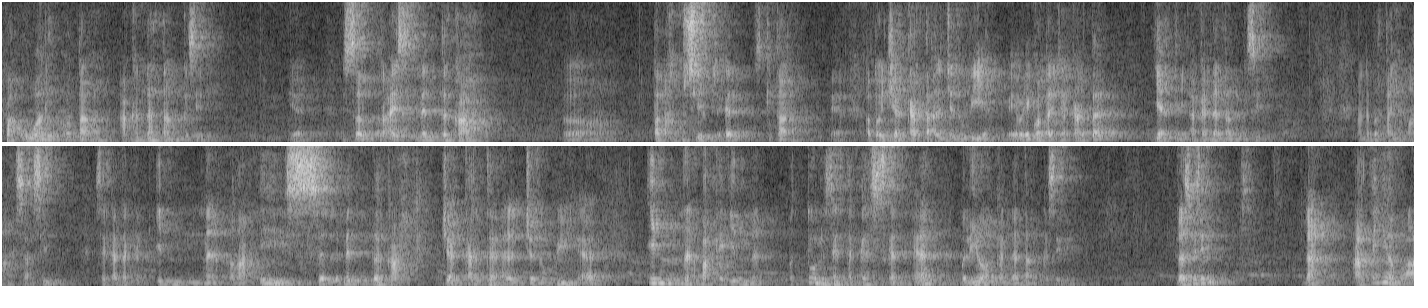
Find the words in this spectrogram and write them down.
Pak Wali Kota akan datang ke sini. Ya. Surprise mentekah uh, tanah kusir, ya kan sekitar ya. atau Jakarta Al Janubiyah. Ya. Wali Kota Jakarta Yati akan datang ke sini. Anda bertanya masa sih? Saya katakan inna rais mentekah Jakarta Al Janubiyah inna pakai inna betul saya tegaskan ya beliau akan datang ke sini Jelas di sini? Nah, artinya apa?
